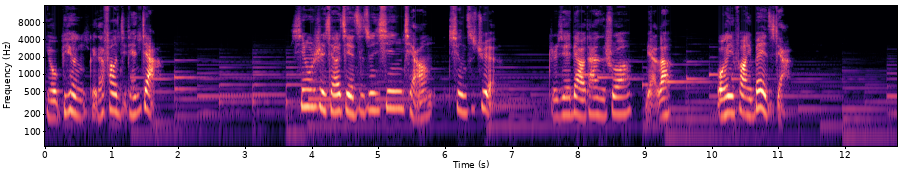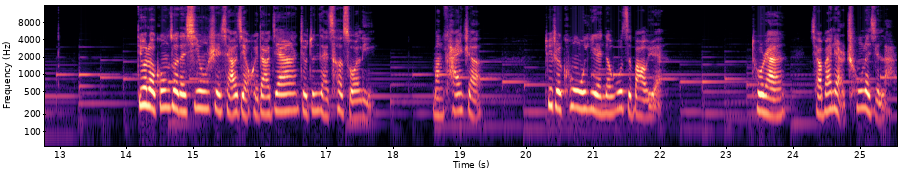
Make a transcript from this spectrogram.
有病，给他放几天假。西红柿小姐自尊心强，性子倔，直接撂摊子说免了，我给你放一辈子假。丢了工作的西红柿小姐回到家就蹲在厕所里，门开着，对着空无一人的屋子抱怨。突然，小白脸冲了进来，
